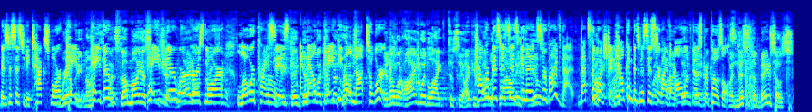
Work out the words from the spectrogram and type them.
businesses to be taxed more, Really? pay, No, pay their that's not my pay their workers more, so. lower No, prices, think- and now what pay people not to work. You know what I would like to see? I can How are businesses going to survive that? That's the Well, question. I- How can businesses well, survive I all of those proposals? When Mr. Bezos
